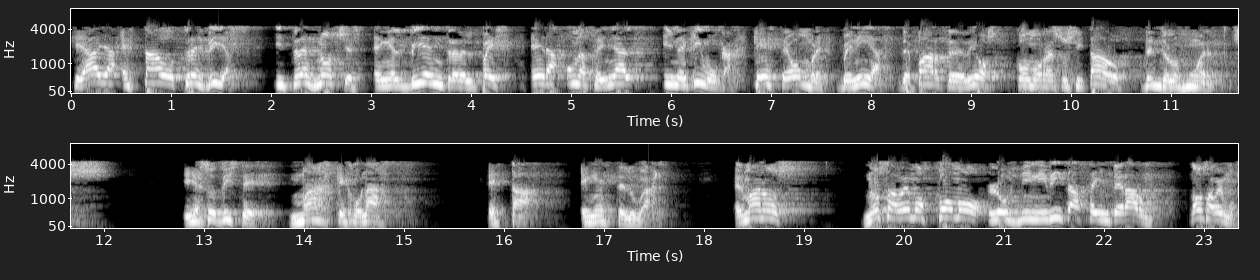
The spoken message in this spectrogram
Que haya estado tres días y tres noches en el vientre del pez era una señal inequívoca que este hombre venía de parte de Dios como resucitado de entre los muertos. Y Jesús dice, más que Jonás está en este lugar. Hermanos, no sabemos cómo los ninivitas se enteraron, no sabemos.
